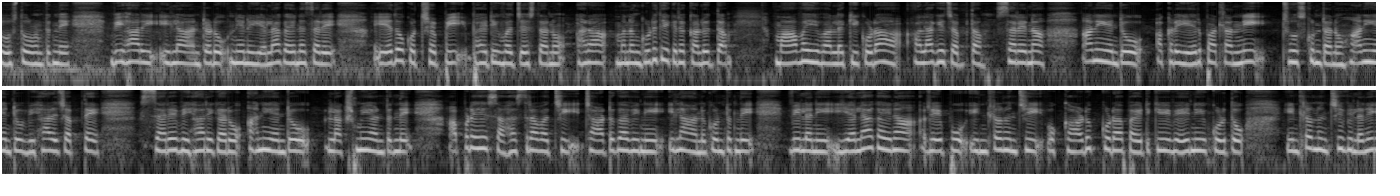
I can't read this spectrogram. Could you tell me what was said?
చూస్తూ ఉంటుంది. విహారి ఇలా అంటాడు నేను ఎలాగైనా సరే ఏదో ఒకటి చెప్పి బయటికి వచ్చేస్తాను. అలా మనం గుడి దగ్గర కలుద్దాం. మావయ్య వాళ్ళకి కూడా అలాగే చెప్తాం. సరేనా? అని ఏంటో అక్కడ ఏర్పాట్లన్నీ చూసుకుంటాను. అని ఏంటో విహారి చెప్తే సరే విహారి గారు అని ఏంటో లక్ష్మి అంటుంది. అప్పుడే సహస్ర వచ్చి చాటుగా విని ఇలా అనుకుంటుంది. వీళ్ళని ఎలాగైనా రేపు ఇంట్లో నుంచి ఒక్క అడుగు కూడా బయటికి వేయనీయకూడదు. ఇంట్లో నుంచి వీళ్ళని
